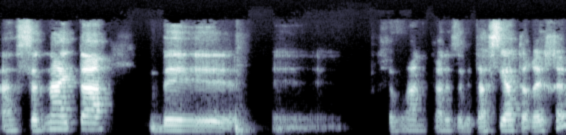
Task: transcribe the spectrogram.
הסדנה הייתה בחברה, נקרא לזה, בתעשיית הרכב,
